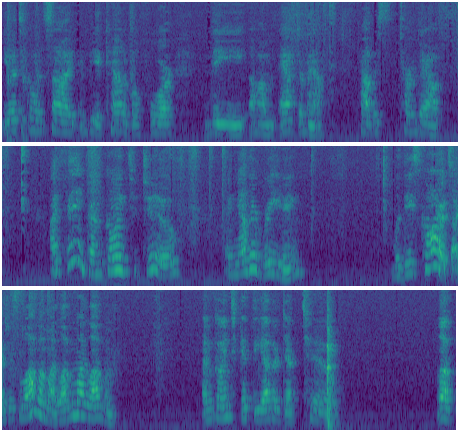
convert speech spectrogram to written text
You have to go inside and be accountable for the um, aftermath, how this turned out. I think I'm going to do another reading with these cards. I just love them. I love them. I love them. I'm going to get the other deck too. Look,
